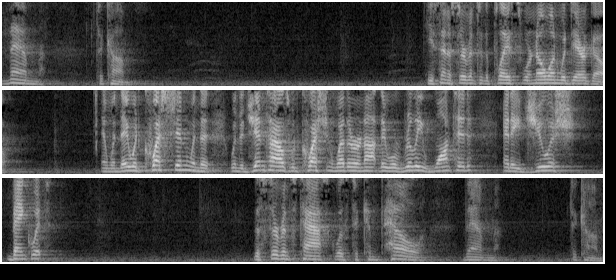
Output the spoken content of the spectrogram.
them to come. He sent a servant to the place where no one would dare go. And when they would question, when the, when the Gentiles would question whether or not they were really wanted at a Jewish banquet, the servant's task was to compel them to come.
